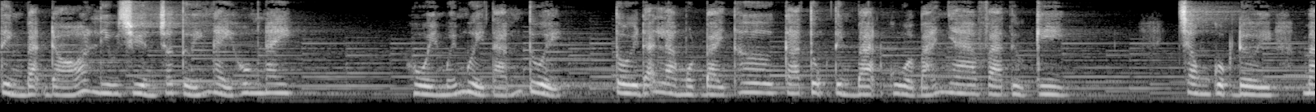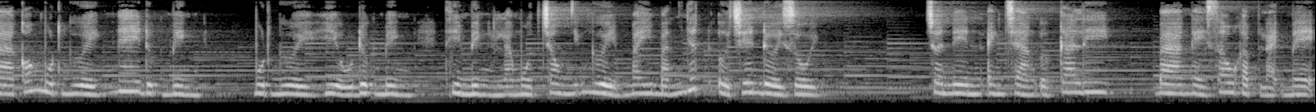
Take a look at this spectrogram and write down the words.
Tình bạn đó lưu truyền cho tới ngày hôm nay hồi mới 18 tuổi, tôi đã làm một bài thơ ca tụng tình bạn của bá nha và tử kỳ. Trong cuộc đời mà có một người nghe được mình, một người hiểu được mình thì mình là một trong những người may mắn nhất ở trên đời rồi. Cho nên anh chàng ở cali, ba ngày sau gặp lại mẹ,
